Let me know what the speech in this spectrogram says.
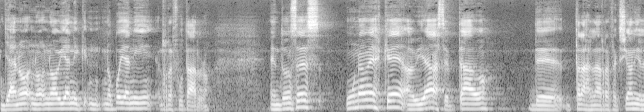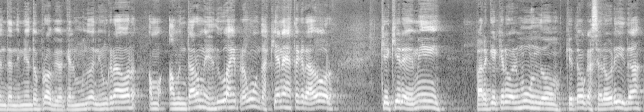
ya no, no, no, había ni, no podía ni refutarlo. Entonces, una vez que había aceptado tras la reflexión y el entendimiento propio de que el mundo tenía un creador, aumentaron mis dudas y preguntas. ¿Quién es este creador? ¿Qué quiere de mí? ¿Para qué creo el mundo? ¿Qué tengo que hacer ahorita?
